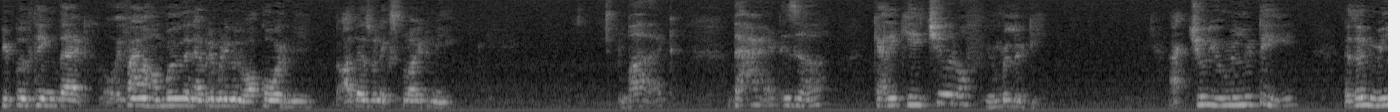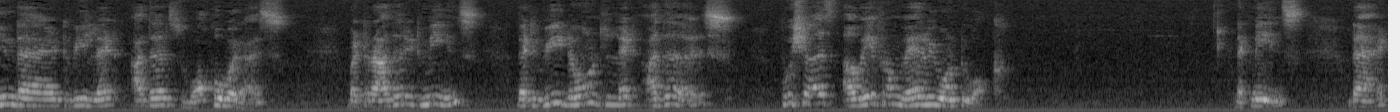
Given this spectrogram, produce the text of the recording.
People think that oh, if I am humble, then everybody will walk over me, others will exploit me. But that is a caricature of humility. Actual humility doesn't mean that we let others walk over us, but rather it means that we don't let others push us away from where we want to walk. That means that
